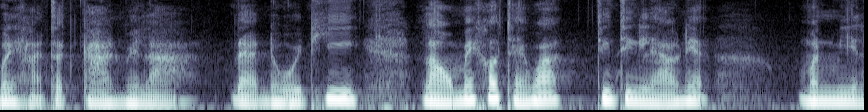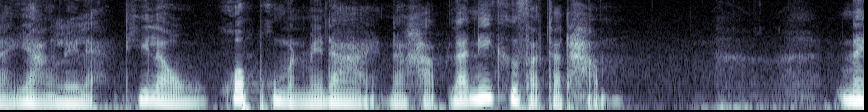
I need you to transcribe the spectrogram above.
บริหารจัดการเวลา แต่โดยที่เราไม่เข้าใจว่าจริง ๆ แล้วเนี่ย มันมีหลายอย่างเลยแหละ ที่เราควบคุมมันไม่ได้นะครับ และนี่คือสัจธรรม ใน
